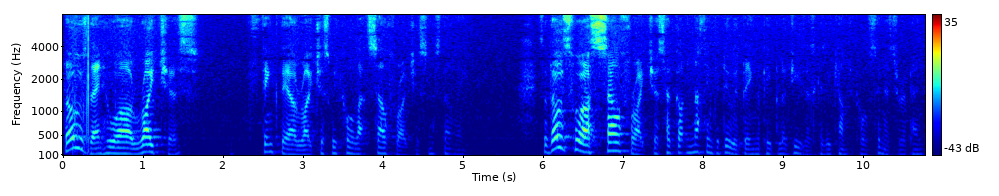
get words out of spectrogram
Those then who are righteous, think they are righteous, we call that self-righteousness, don't we? So those who are self-righteous have got nothing to do with being the people of Jesus because he comes to call sinners to repentance.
